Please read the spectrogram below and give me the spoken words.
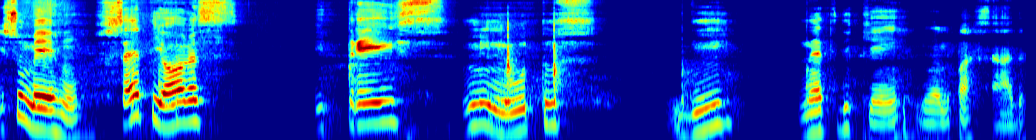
Isso mesmo, 7 horas e 3 minutos de net de quem no ano passado.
